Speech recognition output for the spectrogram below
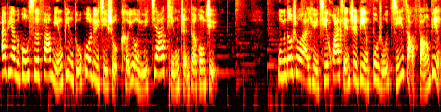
IBM 公司发明病毒过滤技术，可用于家庭诊断工具。我们都说啊，与其花钱治病，不如及早防病。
